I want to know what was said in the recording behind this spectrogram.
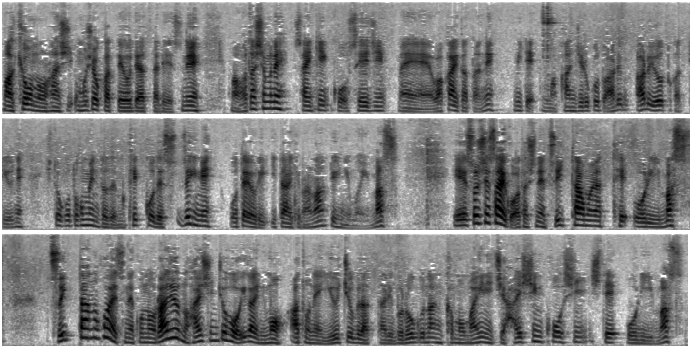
まあ今日のお話、面白かったようであったりですね、まあ私もね、最近こう成人、えー、若い方ね、見て、まあ、感じることあるあるよとかっていうね、一言コメントでも結構です。ぜひね、お便りいただければなというふうに思います。えー、そして最後、私ね、ツイッターもやっております。ツイッターの方はですね、このラジオの配信情報以外にも、あとね、YouTube だったりブログなんかも毎日配信更新しております。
